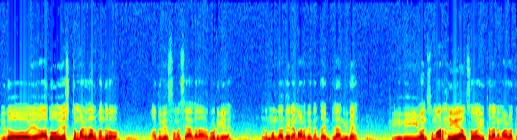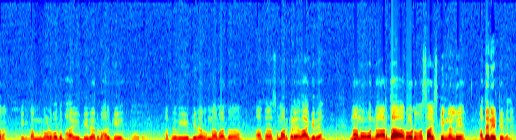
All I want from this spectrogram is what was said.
ಇದು, ಅದು ಎಷ್ಟು ಮಳೆಗಾಲ ಬಂದರೂ ಅದಕ್ಕೆ ಸಮಸ್ಯೆ ಆಗಲ್ಲ ರೋಡ್ಗೆ. ಅದು ಮುಂದೆ ಅದೇನೇ ಮಾಡಬೇಕಂತ ಏನು ಪ್ಲ್ಯಾನ್ ಇದೆ. ಈಗ ಈವನ್ ಸುಮಾರು ಹೈವೇ ಆಲ್ಸೋ ಈ ಥರನೇ ಮಾಡ್ಲತ್ತಾರ. ಈಗ ತಮ್ಮ ನೋಡ್ಬೋದು, ಭಾ ಬೀದರ್, ಭಾಲ್ಕಿ, ಮತ್ತು ಈ ಬೀದರ್, ಹುಮ್ನಾಬಾದ್, ಆ ಥರ ಸುಮಾರು ಕಡೆ ಅದು ಆಗಿದೆ. ನಾನು ಒಂದು ಅರ್ಧ ರೋಡ್ ಹೊಸ ಸ್ಕೀಮ್ನಲ್ಲಿ ಅದೇನೇ ಇಟ್ಟಿದ್ದೇನೆ.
